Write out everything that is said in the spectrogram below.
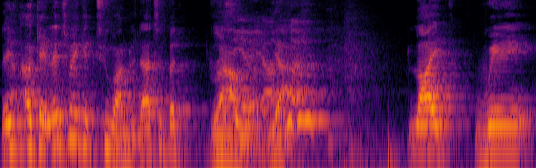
Yeah. Okay, let's make it 200. That's a bit rounder. Easier, rounder. yeah. like where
